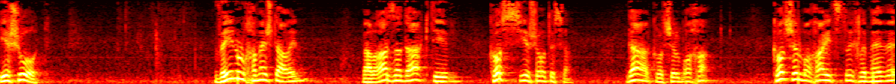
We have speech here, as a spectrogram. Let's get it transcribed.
ישועות. והיינו לחמש תארין, ועל רזה דא כתיב, כוס ישועות אשא. דא כוס של ברכה. כוס של ברכה יצטריך למהווה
